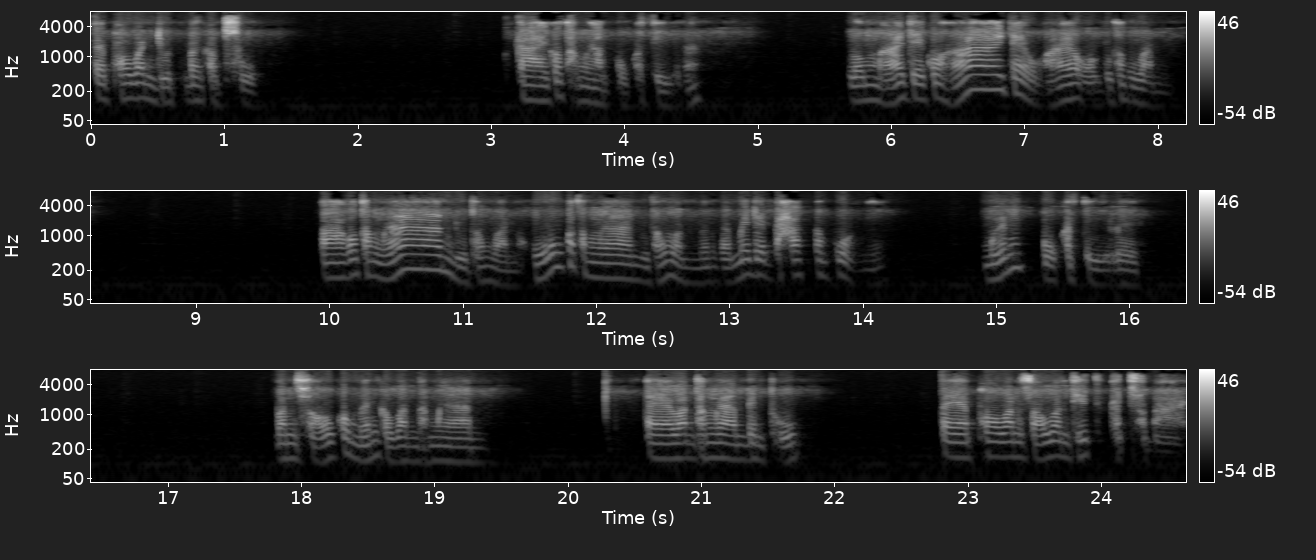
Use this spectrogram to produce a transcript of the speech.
แต่พอวันหยุดมันกลับสุข กายก็ทำงานปกตินะลมหายใจก็หายใจออกหายออกอยู่ทั้งวันตาก็ทำงานอยู่ทั้งวัน หูก็ทำงานอยู่ทั้งวันเหมือนกันไม่ได้พักนะพวกนี้ เหมือนปกติเลย วันเสาร์ก็เหมือนกับวันทำงาน แต่วันทำงานเป็นทุกข์แต่พอวันเสาร์วันอาทิตย์กลับสบาย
